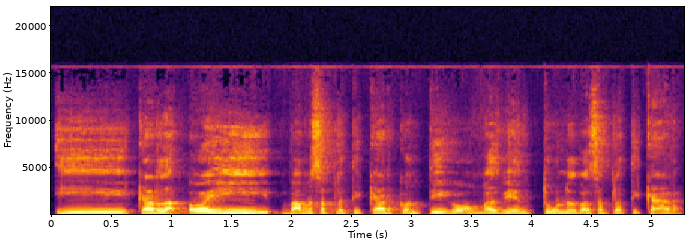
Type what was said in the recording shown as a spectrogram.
Y Carla, hoy vamos a platicar contigo, o más bien tú nos vas a platicar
